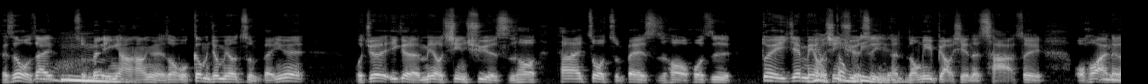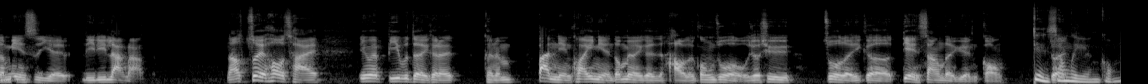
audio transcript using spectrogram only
可是我在准备银行行员的时候，我根本就没有准备，因为我觉得一个人没有兴趣的时候，他在做准备的时候，或是对一件没有兴趣的事情，很容易表现的差。所以我后来那个面试也哩哩浪浪的，然后最后才因为逼不得已，可能可能半年快一年都没有一个好的工作，我就去做了一个电商的员工。电商的员工，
